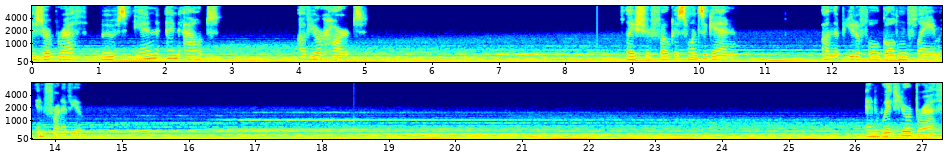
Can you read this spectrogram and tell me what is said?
As your breath moves in and out of your heart, place your focus once again on the beautiful golden flame in front of you. And with your breath,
